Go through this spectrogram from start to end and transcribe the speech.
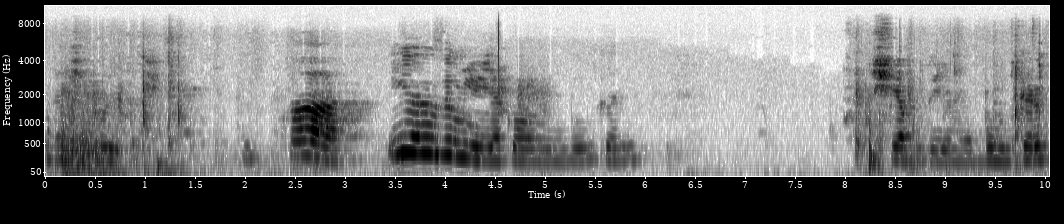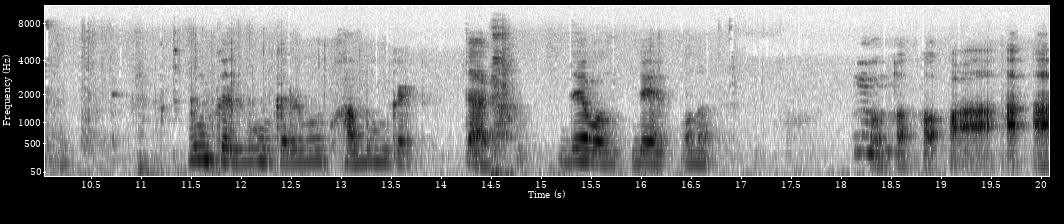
Значить, виключ. А, я розумію, в якому він бункері. Ще буде йому бункер. Бункер, бункер, муха, бункер. Так, де вон, де вона? Ха-ха-ха-ха-ха.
